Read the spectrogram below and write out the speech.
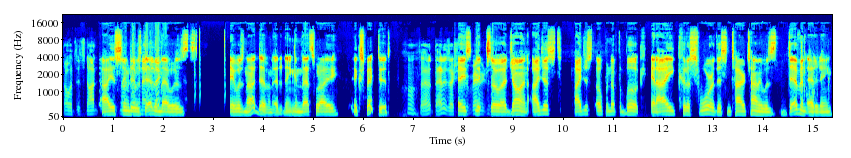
oh, it's, it's not. I assumed it was Devin Devin editing? that was. It was not Devin editing, and that's what I expected. Huh, that that is actually Hey, very so uh, John, I just I just opened up the book, and I could have swore this entire time it was Devin editing,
